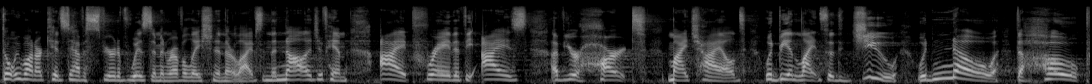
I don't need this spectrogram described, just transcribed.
don't we want our kids to have a spirit of wisdom and revelation in their lives and the knowledge of Him? I pray that the eyes of your heart, my child, would be enlightened so that you would know the hope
